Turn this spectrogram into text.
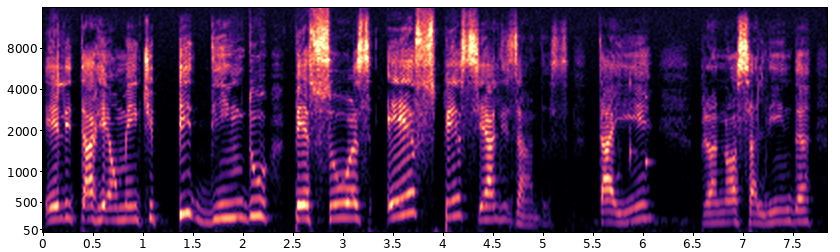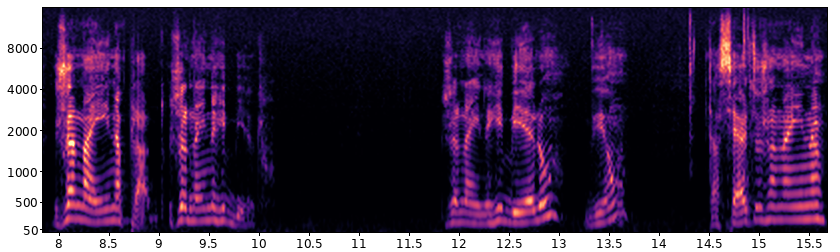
Ele está realmente pedindo pessoas especializadas. Está aí para nossa linda Janaína Prado, Janaína Ribeiro. Janaína Ribeiro, viu? Tá certo, Janaína?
